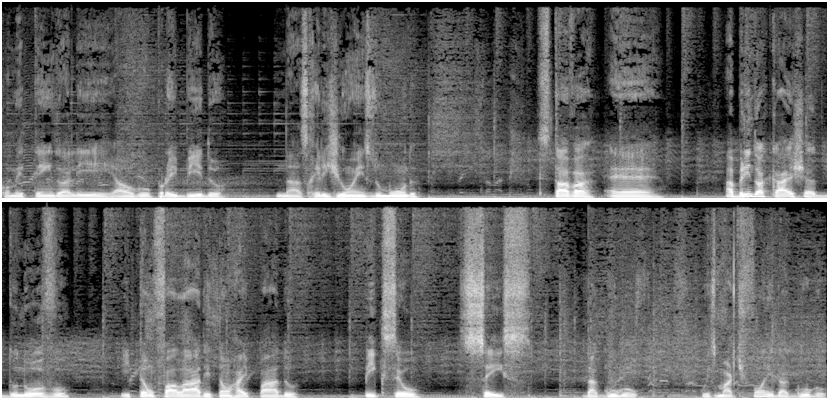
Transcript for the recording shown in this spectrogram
cometendo ali algo proibido nas religiões do mundo, estava é, abrindo a caixa do novo e tão falado e tão hypado Pixel 6 da Google, o smartphone da Google.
